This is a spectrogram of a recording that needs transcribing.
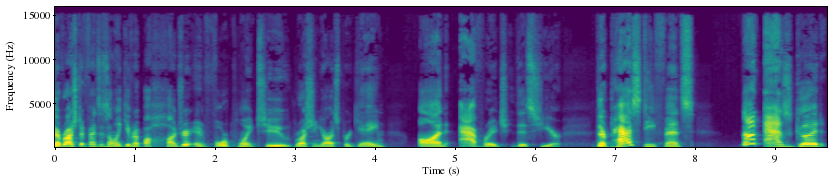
Their rush defense has only given up 104.2 rushing yards per game on average this year. Their pass defense not as good,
